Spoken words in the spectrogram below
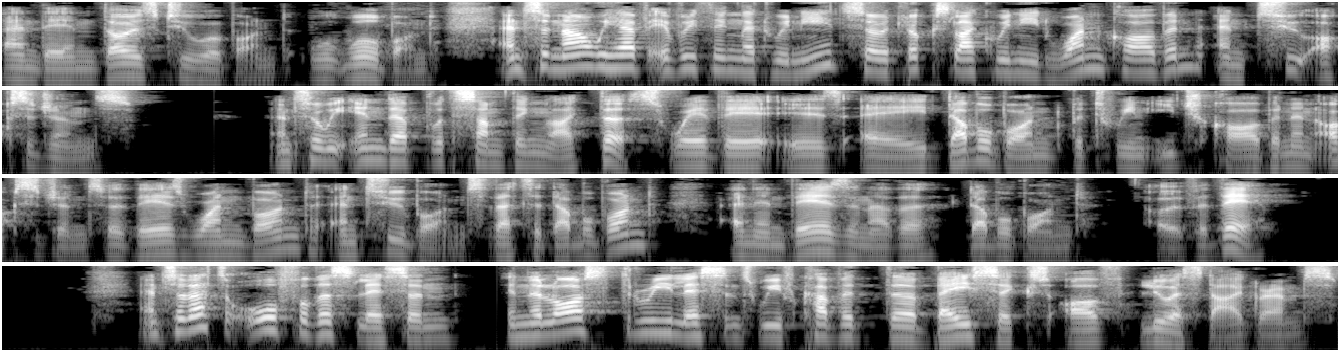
and then those two will bond, will, will bond. And so now we have everything that we need, so it looks like we need one carbon and two oxygens. And so we end up with something like this, where there is a double bond between each carbon and oxygen. So there's one bond and two bonds. So that's a double bond. And then there's another double bond over there. And so that's all for this lesson. In the last three lessons, we've covered the basics of Lewis diagrams.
